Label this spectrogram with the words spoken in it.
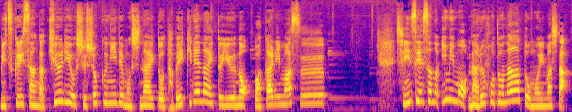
三つくりさんがキュウリを主食にでもしないと食べきれないというの分かります。新鮮さの意味もなるほどなぁと思いました。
